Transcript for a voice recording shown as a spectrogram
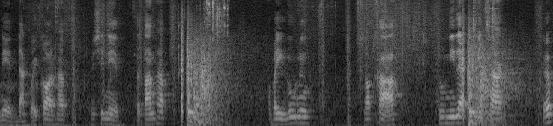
เนตดักไว้ก่อนครับ ไม่ใช่เนตสตันครับเอาไปอีกลูกนึงล็อกขาลูกนี้แหละปิดฉากเอ๊บ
